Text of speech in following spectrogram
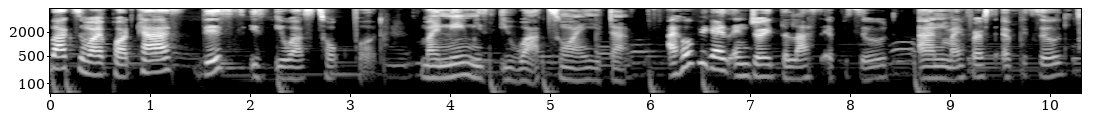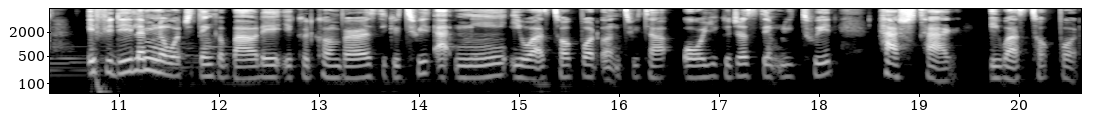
back to my podcast. This is Iwa's Talk Pod. My name is Iwa Tuanyita. I hope you guys enjoyed the last episode and my first episode. If you did, let me know what you think about it. You could converse. You could tweet at me, Iwa's Talkpod on Twitter, or you could just simply tweet hashtag Iwa's Talkpod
